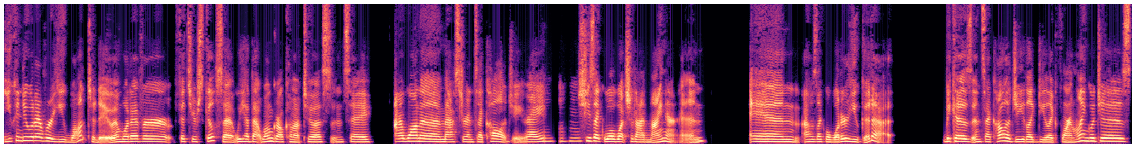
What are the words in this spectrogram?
you can do whatever you want to do and whatever fits your skill set. We had that one girl come up to us and say, I want a master in psychology, right? Mm-hmm. She's like, well, what should I minor in? And I was like, well, what are you good at? because in psychology, like, do you like foreign languages?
